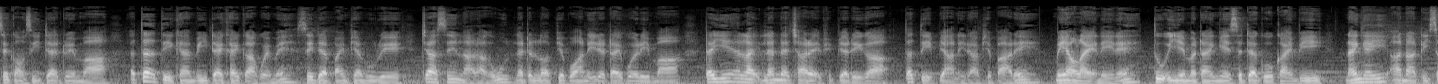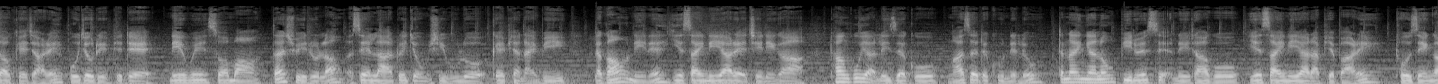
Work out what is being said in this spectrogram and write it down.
စစ်ကောင်စီတပ်အတွင်းမှာအသက်အသေးခံပြီးတိုက်ခိုက်ကာကွယ်မယ်စိတ်သက်ပိုင်းဖြတ်မှုတွေကြဆင်းလာတာကိုလက်တလောဖြစ်ပွားနေတဲ့တိုက်ပွဲတွေမှာတရင်အလိုက်လက်နက်ချတဲ့အဖြစ်အပျက်တွေကတက်သေးပြနေတာဖြစ်ပါတယ်။မင်းအောင်လိုက်အနေနဲ့သူ့အရင်မတိုင်ခင်စစ်တပ်ကိုကင်ပြီးနိုင်ငံရေးအာဏာတိဆောက်ခဲ့ကြတဲ့ဗိုလ်ချုပ်တွေဖြစ်တဲ့နေဝင်းစောမောင်တန်းရွှေတို့လောက်အစင်လာအတွေ့အကြုံမရှိဘူးလို့အကဲဖြတ်နိုင်ပြီး၎င်းအနေနဲ့ရင်ဆိုင်နေရတဲ့အခြေအနေက 1949 52ခုနှစ်လို့တနိုင်ငံလုံးပြည်တွင်းစစ်အနေအထားကိုရင်ဆိုင်နေရတာဖြစ်ပါတယ်။ထိုစဉ်က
